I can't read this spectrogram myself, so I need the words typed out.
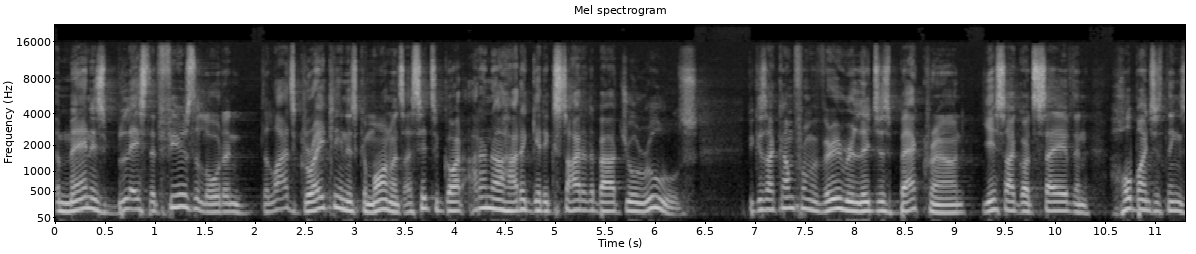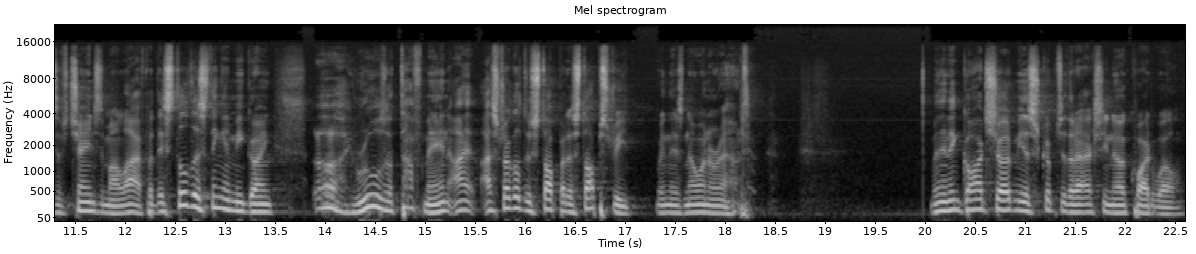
a man is blessed that fears the Lord and delights greatly in his commandments, I said to God, I don't know how to get excited about your rules because I come from a very religious background. Yes, I got saved and a whole bunch of things have changed in my life, but there's still this thing in me going, rules are tough, man. I, I struggle to stop at a stop street when there's no one around. And then God showed me a scripture that I actually know quite well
